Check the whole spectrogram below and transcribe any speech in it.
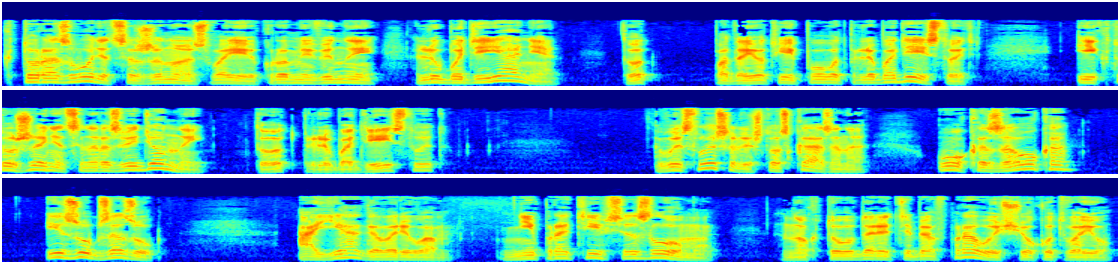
кто разводится с женой своей, кроме вины любодеяния, тот подает ей повод прелюбодействовать, и кто женится на разведенной, тот прелюбодействует. Вы слышали, что сказано «око за око и зуб за зуб»? А я говорю вам, не протився злому, но кто ударит тебя в правую щеку твою,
